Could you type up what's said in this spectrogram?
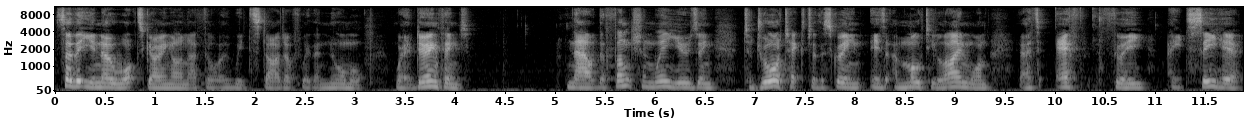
so that you know what's going on. I thought we'd start off with a normal way of doing things. Now, the function we're using to draw text to the screen is a multi-line one at F38C here.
